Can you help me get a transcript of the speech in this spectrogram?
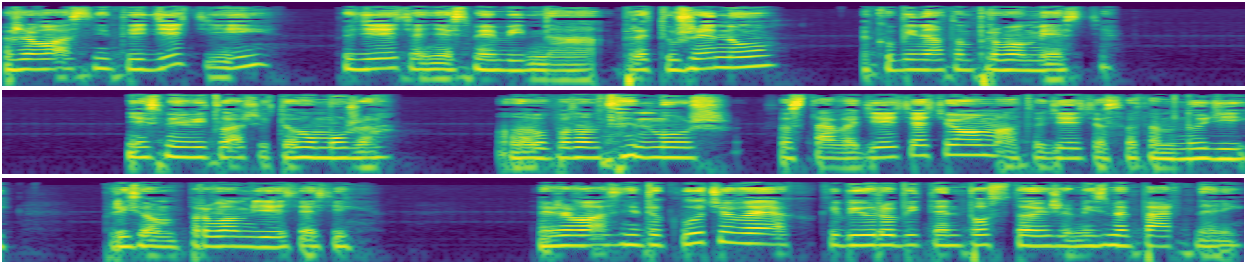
že vlastne tie deti, to dieťa nesmie byť na, pre tú ženu akoby na tom prvom mieste. nesmie vytlačiť toho muža. Lebo potom ten muž sa stáva dieťaťom a to dieťa sa tam nudí pri tom prvom dieťati. Takže vlastne to kľúčové, ako keby urobiť ten postoj, že my sme partneri.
